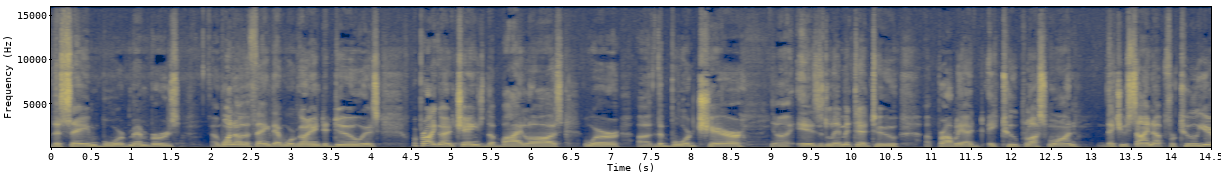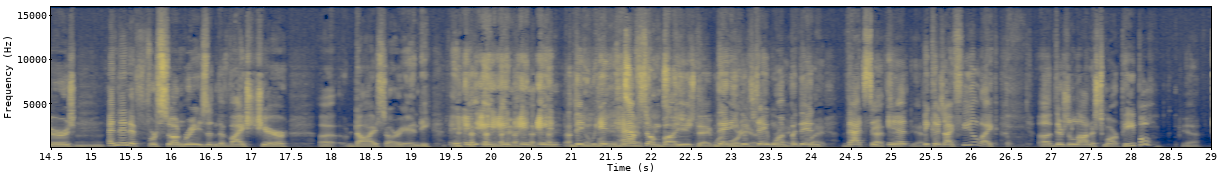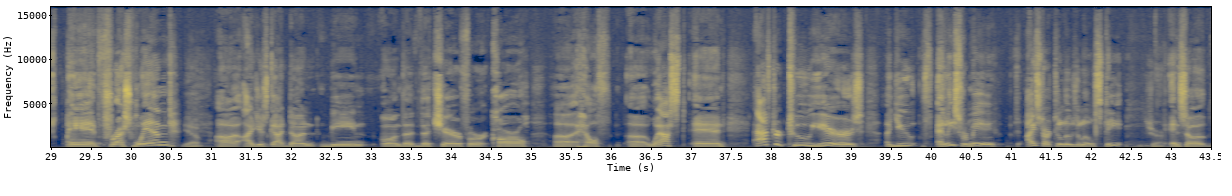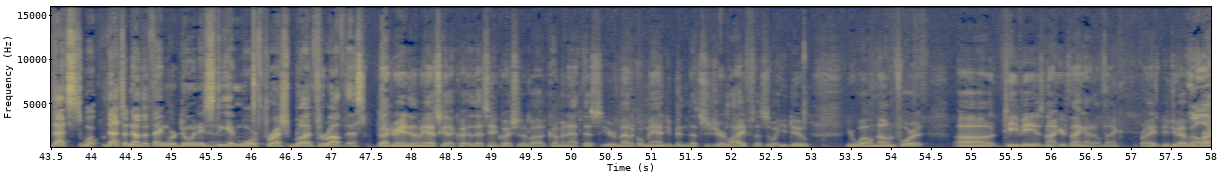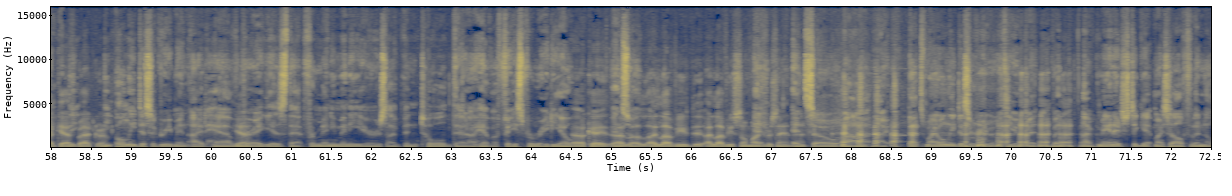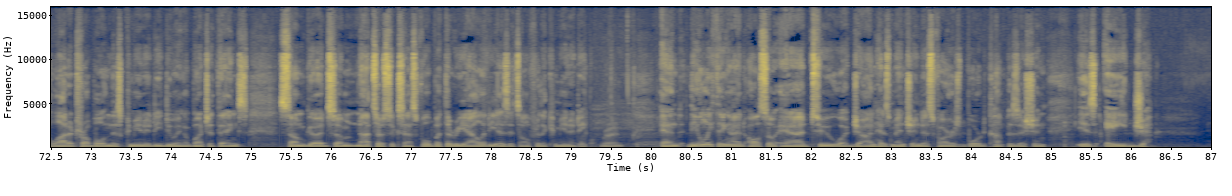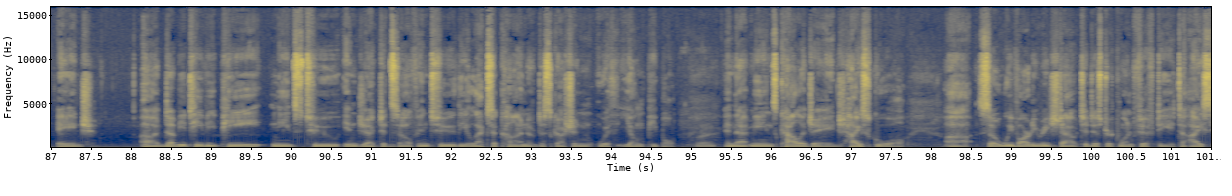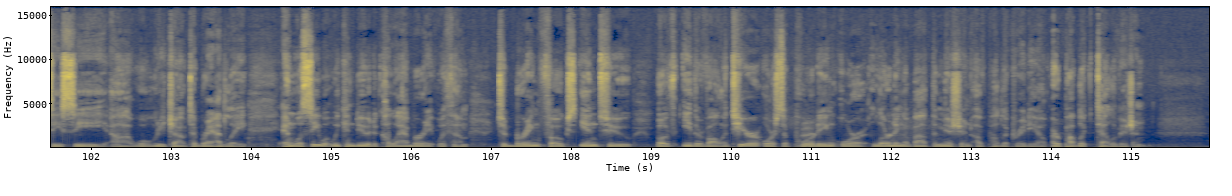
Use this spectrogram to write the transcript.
the same board members uh, one other thing that we're going to do is we're probably going to change the bylaws where uh, the board chair uh, is limited to uh, probably a, a, two plus one that you sign up for two years, mm-hmm. and then if for some reason the vice chair uh, dies, sorry, Andy, and, and, and, and then no we didn't have somebody, then you could stay one, right, but then right. that's, that's it, it yeah. because I feel like uh, there's a lot of smart people. Yeah and fresh wind. Yep. Uh, I just got done being on the, the chair for Carle uh, Health uh, West, and after two years, uh, you at least for me, I start to lose a little steam. Sure. And so that's what that's another thing we're doing is yeah. to get more fresh blood throughout this. Dr. Andy, let me ask you that that same question about coming at this. You're a medical man. You've been that's your life. This is what you do. You're well known for it. Uh, TV is not your thing, I don't think right? Did you have well, a broadcast I, the, background? The only disagreement I'd have, yeah. Greg, is that for many, many years I've been told that I have a face for radio. Okay, I, so, I, love you. I love you so much and, for saying that. And so uh, I, that's my only disagreement with you. But, but I've managed to get myself in a lot of trouble in this community doing a bunch of things, some good, some not so successful. But the reality is, it's all for the community. Right. And the only thing I'd also add to what John has mentioned as far as board composition is age age. Uh, WTVP needs to inject itself into the lexicon of discussion with young people. Right. And that means college age, high school. Uh, so we've already reached out to District 150, to ICC. Uh, we'll reach out to Bradley, and we'll see what we can do to collaborate with them to bring folks into both either volunteer or supporting right. or learning about the mission of public radio or public television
